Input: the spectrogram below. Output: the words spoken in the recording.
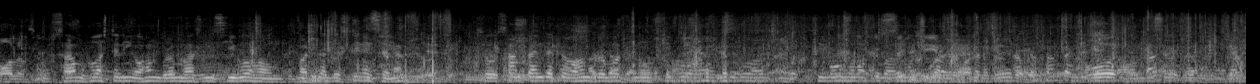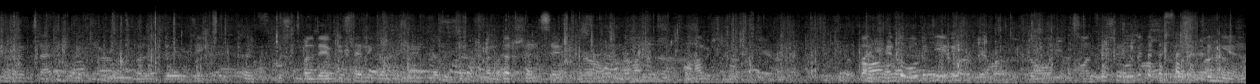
follow me some who was telling Aham Brahmasmi Shivoham, what is the destination? So sometimes that Aham Brahmasmi Shivoham, Shivoham Namaste After sometimes बलदेव जी से निकलते हैं संदर्शन से महाविष्णु तो वो भी जीवी कॉन्स्टिट्यूशन वो भी तटस्था शक्ति ही। है ना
